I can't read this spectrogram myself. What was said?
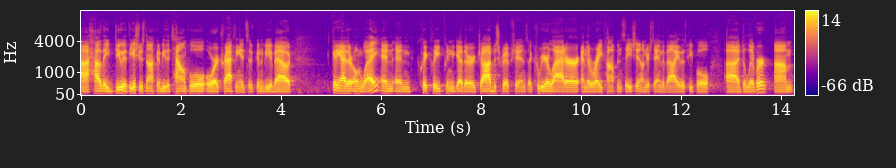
uh, how they do it, the issue is not going to be the talent pool or attracting. It's going to be about getting out of their own way and, and quickly putting together job descriptions, a career ladder, and the right compensation, understanding the value those people uh, deliver. Um,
